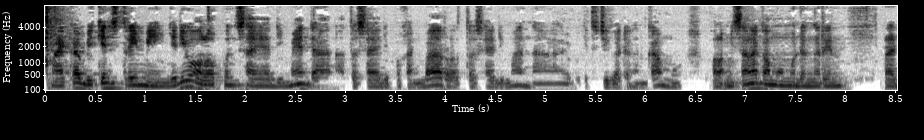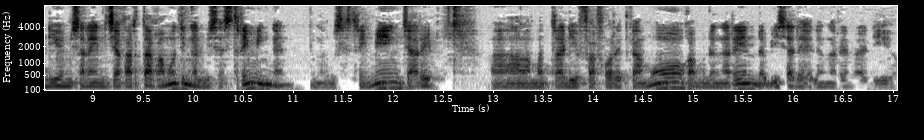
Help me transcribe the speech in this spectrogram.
Mereka bikin streaming. Jadi walaupun saya di Medan atau saya di Pekanbaru atau saya di mana, begitu juga dengan kamu. Kalau misalnya kamu mau dengerin radio misalnya di Jakarta, kamu tinggal bisa streaming kan? Tinggal bisa streaming, cari uh, alamat radio favorit kamu, kamu dengerin, udah bisa deh dengerin radio.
